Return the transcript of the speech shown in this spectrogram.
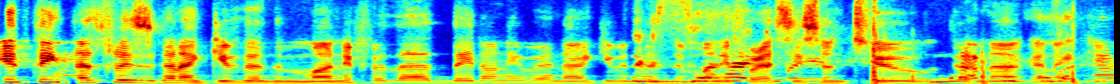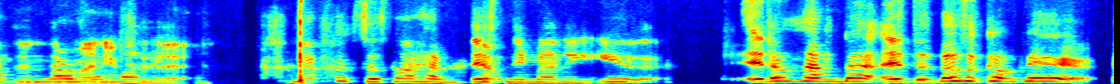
you think Netflix is gonna give them the money for that? They don't even are giving them the money for a season two. They're not gonna give have them the Marvel money for that. Netflix does not have Disney money either. It don't have that. It, it doesn't compare.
